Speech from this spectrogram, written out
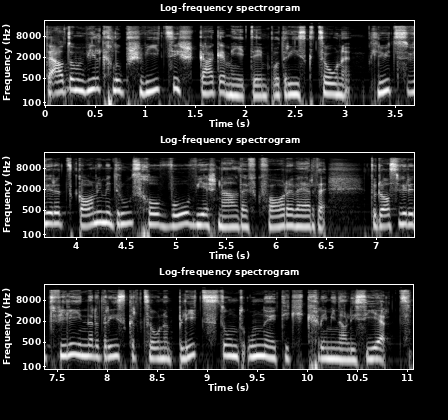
Der Automobilclub Schweiz ist gegen mehr Tempo 30 Zonen. Die Leute würden gar nicht mehr rauskommen, wo wie schnell gefahren werden Durch das würden viele in einer 30er-Zone blitzt und unnötig kriminalisiert.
